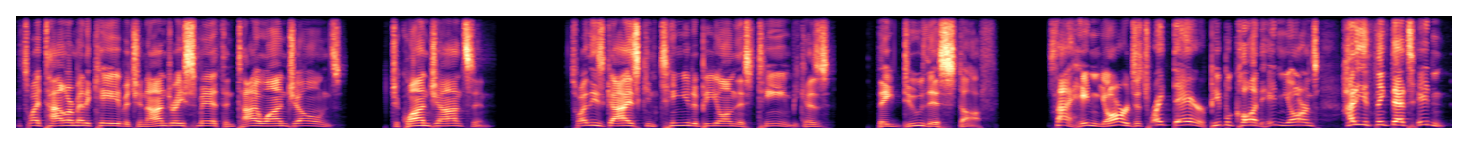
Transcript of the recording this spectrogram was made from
That's why Tyler Matakevich and Andre Smith and Taiwan Jones, Jaquan Johnson. That's why these guys continue to be on this team because they do this stuff. It's not hidden yards, it's right there. People call it hidden yards. How do you think that's hidden?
